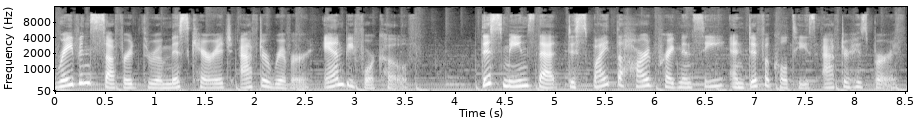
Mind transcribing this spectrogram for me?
Raiven suffered through a miscarriage after River and before Cove. This means that despite the hard pregnancy and difficulties after his birth,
